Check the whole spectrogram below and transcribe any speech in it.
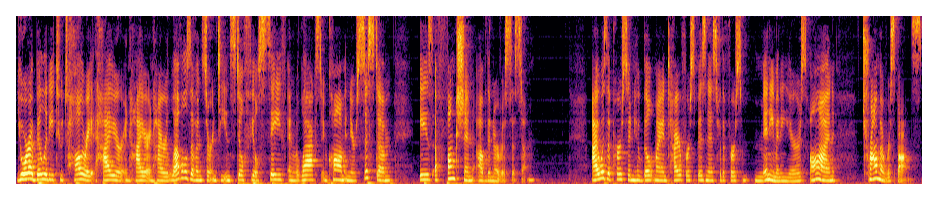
your ability to tolerate higher and higher and higher levels of uncertainty and still feel safe and relaxed and calm in your system is a function of the nervous system. I was a person who built my entire first business for the first many, many years on trauma response.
